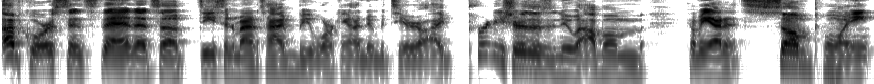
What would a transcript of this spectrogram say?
of course, since then, that's a decent amount of time to be working on new material. I'm pretty sure there's a new album coming out at some point.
